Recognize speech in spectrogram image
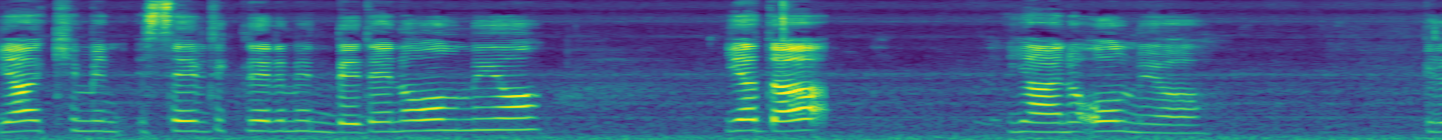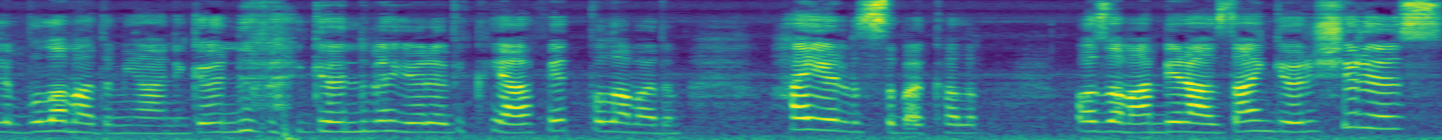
ya kimin sevdiklerimin bedeni olmuyor ya da yani olmuyor. Bile bulamadım yani gönlüme gönlüme göre bir kıyafet bulamadım. Hayırlısı bakalım. O zaman birazdan görüşürüz.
